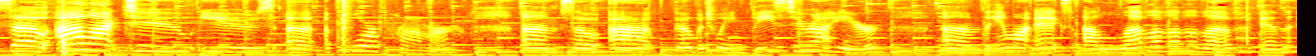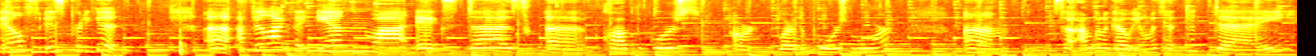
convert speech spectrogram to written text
So I like to use a pore primer. Um, so I go between these two right here. Um, the NYX I love, love, love, love, love, and the e.l.f. is pretty good. Uh, I feel like the NYX does uh, clog the pores or blur the pores more. Um, so I'm going to go in with it today.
